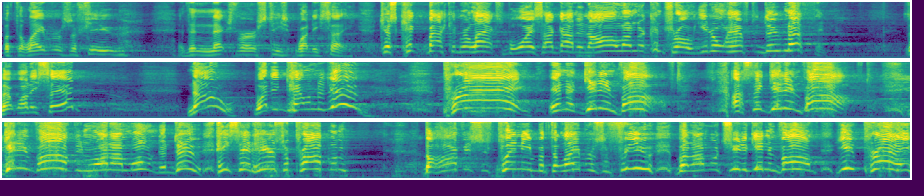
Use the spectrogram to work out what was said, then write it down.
but the laborers are few. And then the next verse, he, what did he say? Just kick back and relax, boys. I got it all under control. You don't have to do nothing. Is that what he said? No. What did he tell them to do? Pray and get involved. I said, get involved. Get involved in what I'm wanting to do. He said, here's the problem. The harvest is plenty, but the laborers are few. But I want you to get involved. You pray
